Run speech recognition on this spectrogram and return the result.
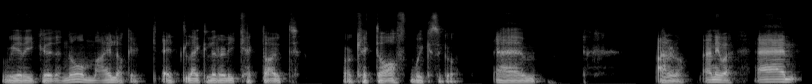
really good. And no, my look, it, it like literally kicked out or kicked off weeks ago. Um, I don't know. Anyway, um,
